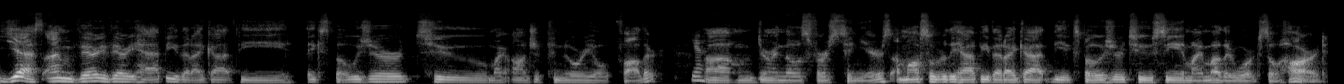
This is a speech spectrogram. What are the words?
Yes, I'm very, very happy that I got the exposure to my entrepreneurial father yeah. um, during those first 10 years. I'm also really happy that I got the exposure to seeing my mother work so hard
